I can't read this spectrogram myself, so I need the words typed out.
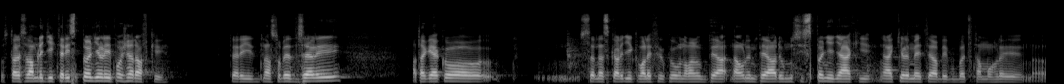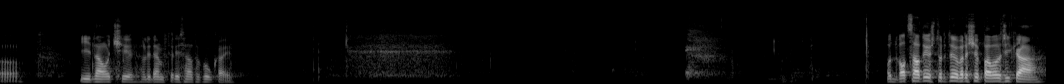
Dostali se tam lidi, kteří splnili požadavky, kteří na sobě dřeli a tak jako se dneska lidi kvalifikují na, olympiádu, na olympiádu, musí splnit nějaký, nějaký limity, aby vůbec tam mohli uh, jít na oči lidem, kteří se na to koukají. Od 24. verše Pavel říká,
